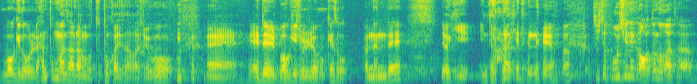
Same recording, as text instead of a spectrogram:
먹이도 원래 한 통만 사라는 거 두 통까지 사가지고 예, 애들 먹이 주려고 계속 왔는데 여기 인터뷰를 하게 됐네요. 직접 보시니까 어떤 것 같아요?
